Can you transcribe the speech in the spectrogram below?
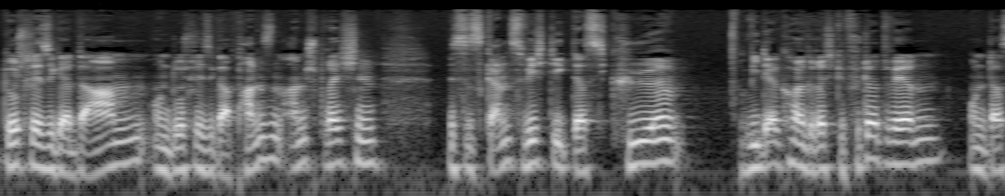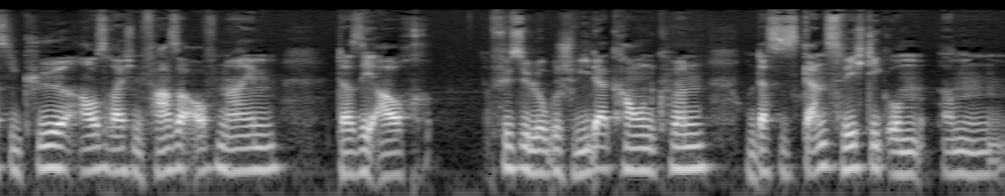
durchlässiger Darm und durchlässiger Pansen ansprechen, ist es ganz wichtig, dass die Kühe wiederkäugerecht gefüttert werden und dass die Kühe ausreichend Faser aufnehmen, dass sie auch physiologisch wiederkauen können. Und das ist ganz wichtig, um ähm,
